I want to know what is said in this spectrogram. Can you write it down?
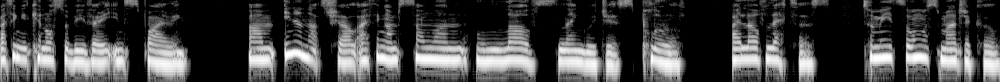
I think it can also be very inspiring. Um, in a nutshell, I think I'm someone who loves languages, plural. I love letters. To me, it's almost magical.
